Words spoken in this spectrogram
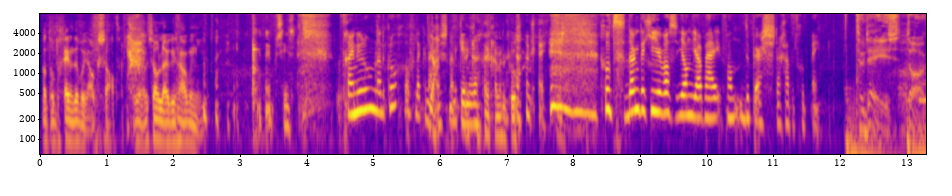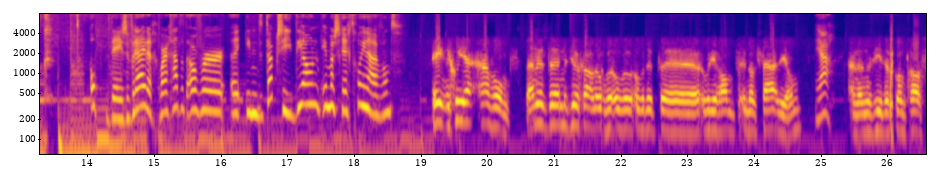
Want op een gegeven moment word je ook zat. Ja, Zo leuk is nou ook weer niet. Nee, precies. Wat ga je nu doen? Naar de kroeg of lekker naar huis? Naar de kinderen? Ik, ik ga naar de kroeg. Goed, dank dat je hier was. Jan Jaap Heij van De Pers. Daar gaat het goed mee. Today's Talk. Op deze vrijdag. Waar gaat het over eh, in de taxi? Dion in Maastricht. Goedenavond. Hey, goeie avond. We hebben het eh, natuurlijk gehad over, over, over, dit, eh, over die ramp in dat stadion. Ja. En dan zie je dat het contrast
